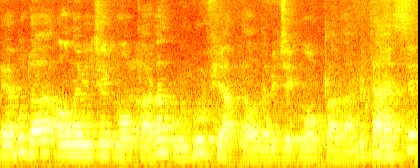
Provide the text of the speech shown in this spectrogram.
E, bu da alınabilecek montlardan, uygun fiyatla alınabilecek montlardan bir tanesi.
